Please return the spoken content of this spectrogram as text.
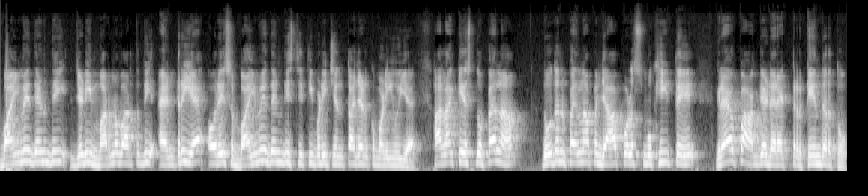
22ਵੇਂ ਦਿਨ ਦੀ ਜਿਹੜੀ ਮਰਨ ਵਰਤ ਦੀ ਐਂਟਰੀ ਹੈ ਔਰ ਇਸ 22ਵੇਂ ਦਿਨ ਦੀ ਸਥਿਤੀ ਬੜੀ ਚਿੰਤਾਜਨਕ ਬਣੀ ਹੋਈ ਹੈ। ਹਾਲਾਂਕਿ ਇਸ ਤੋਂ ਪਹਿਲਾਂ, ਦੋ ਦਿਨ ਪਹਿਲਾਂ ਪੰਜਾਬ ਪੁਲਿਸ ਮੁਖੀ ਤੇ ਗ੍ਰਹਿ ਵਿਭਾਗ ਦੇ ਡਾਇਰੈਕਟਰ ਕੇਂਦਰ ਤੋਂ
